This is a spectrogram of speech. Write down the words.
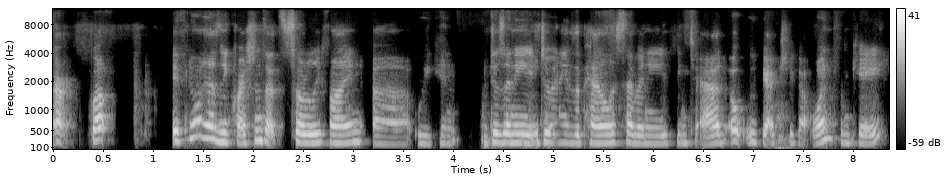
All right, well, if no one has any questions, that's totally fine. Uh, we can, does any, do any of the panelists have anything to add? Oh, we've actually got one from Kay.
